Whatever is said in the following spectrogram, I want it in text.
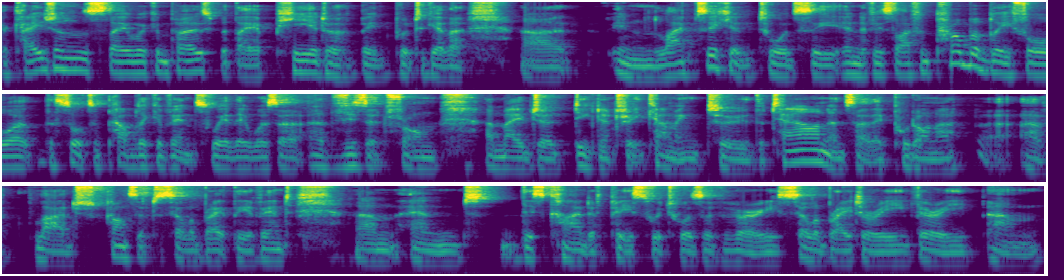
occasions they were composed, but they appear to have been put together uh, in Leipzig and towards the end of his life, and probably for the sorts of public events where there was a, a visit from a major dignitary coming to the town, and so they put on a, a large concert to celebrate the event. Um, and this kind of piece, which was a very celebratory, very um,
